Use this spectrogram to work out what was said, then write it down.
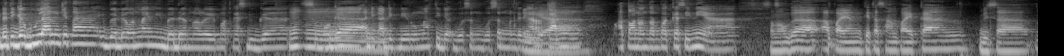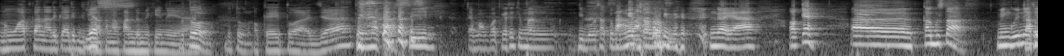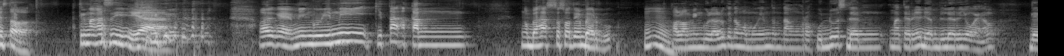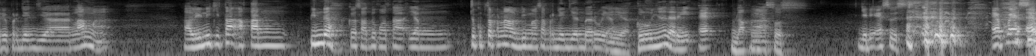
udah tiga bulan kita ibadah online, ibadah melalui podcast juga. Semoga adik-adik di rumah tidak bosen-bosen mendengarkan atau nonton podcast ini ya. Semoga apa yang kita sampaikan bisa menguatkan adik-adik di Yes. tengah-tengah pandemik ini ya. Betul, betul. Oke, itu aja. Terima kasih. Emang podcastnya cuma di bawah satu Salah. menit kalau ini. enggak ya. Oke, eh, Kak Gustaf, minggu ini Kak Kristo. terima kasih. Iya. Oke, minggu ini kita akan ngebahas sesuatu yang baru. Mm-mm. Kalau minggu lalu kita ngomongin tentang Roh Kudus dan materinya diambil dari Yoel dari Perjanjian Lama. Kali ini kita akan pindah ke satu kota yang cukup terkenal di masa Perjanjian Baru ya. Iya, clue-nya dari E belakangnya sus. Jadi Esus. Efesus.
